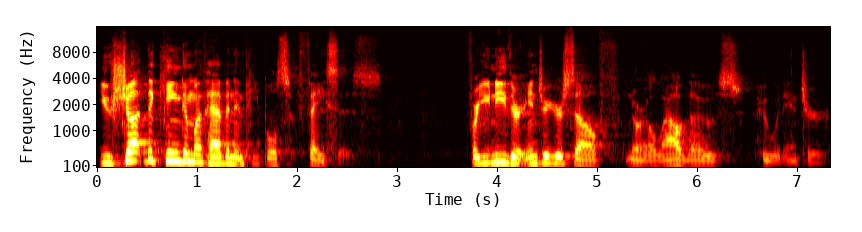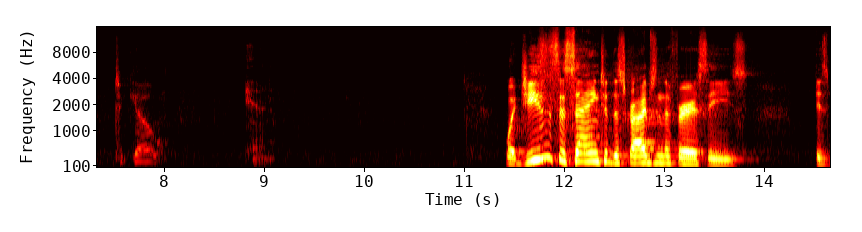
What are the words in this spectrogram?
you shut the kingdom of heaven in people's faces, for you neither enter yourself nor allow those who would enter to go in. What Jesus is saying to the scribes and the Pharisees is,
